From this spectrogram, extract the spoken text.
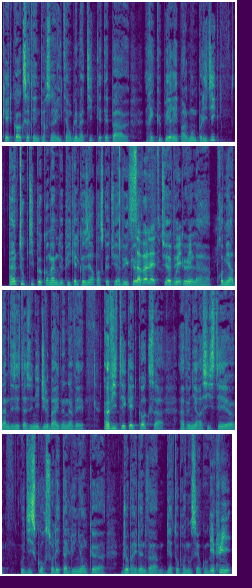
Kate Cox était une personnalité emblématique qui n'était pas euh, récupérée par le monde politique. Un tout petit peu quand même depuis quelques heures parce que tu as vu que, Tu as vu que la première dame des États-Unis, Jill Biden, avait invité Kate Cox à, venir assister euh, au discours sur l'état de l'Union que Joe Biden va bientôt prononcer au Congrès. Et puis,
